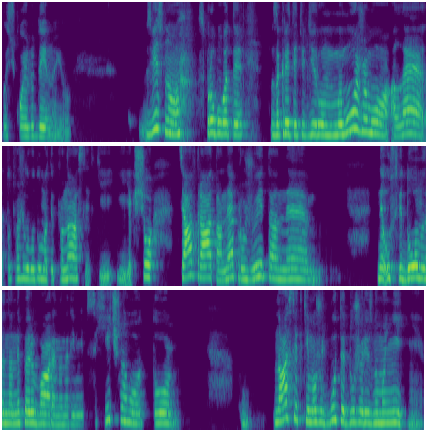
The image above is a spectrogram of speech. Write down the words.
близькою людиною. Звісно, спробувати закрити цю діру ми можемо, але тут важливо думати про наслідки. І якщо ця втрата не прожита, не, не усвідомлена, не переварена на рівні психічного, то наслідки можуть бути дуже різноманітні.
